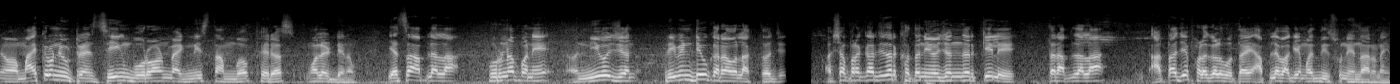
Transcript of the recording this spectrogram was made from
मायक्रोन्यूट्रन्स झिंक बोरॉन मॅग्नीस तांब फेरस मॉलेडेनम याचं आपल्याला पूर्णपणे नियोजन प्रिव्हेंटिव्ह करावं लागतं. जे अशा प्रकारचे जर खतं नियोजन जर केले तर आपल्याला आता जे फळगळ होत आहे आपल्या बागेमध्ये दिसून येणार नाही.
